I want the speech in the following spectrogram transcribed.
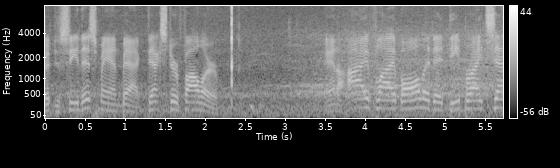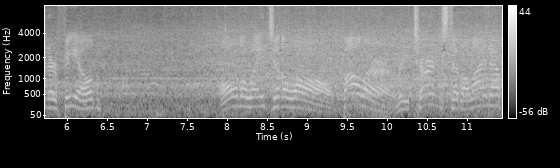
Good to see this man back. Dexter Fowler. And a high fly ball into deep right center field. All the way to the wall. Fowler returns to the lineup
